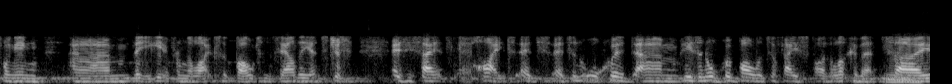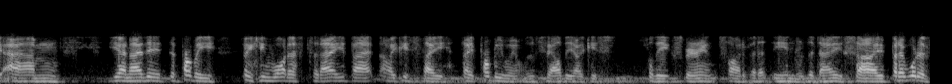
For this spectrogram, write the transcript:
swinging um, that you get from the likes of Boult and Southee. It's just as you say, it's height. It's it's an awkward. Um, he's an awkward bowler to face by the look of it. Mm. So. Yeah, no, they're, they're probably thinking what if today, but I guess they, they probably went with Southee, I guess, for the experience side of it at the end of the day. So, but it would have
